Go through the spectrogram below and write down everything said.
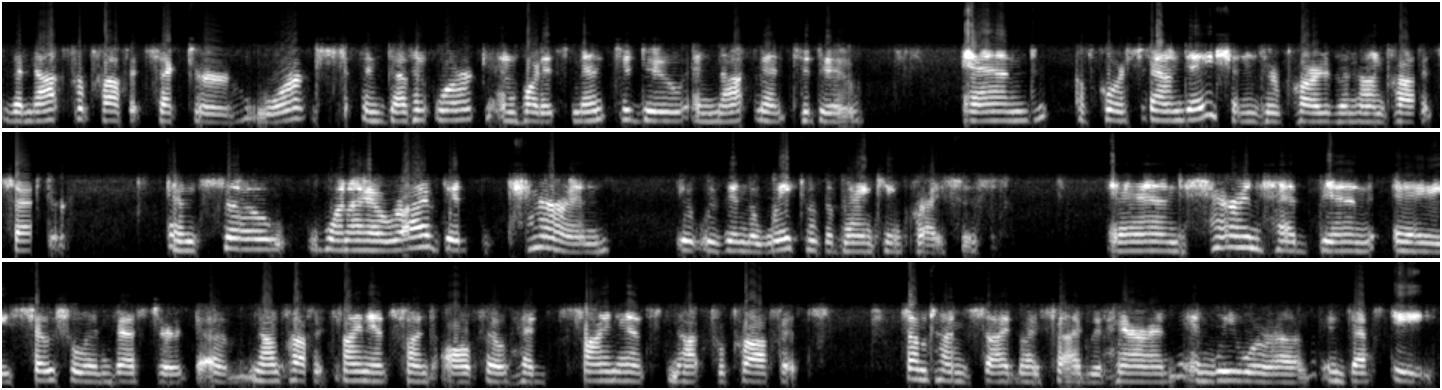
the not for profit sector works and doesn't work and what it's meant to do and not meant to do. And of course, foundations are part of the nonprofit sector. And so when I arrived at Heron, it was in the wake of the banking crisis. And Heron had been a social investor. A nonprofit finance fund also had financed not for profits, sometimes side by side with Heron, and we were an investee.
